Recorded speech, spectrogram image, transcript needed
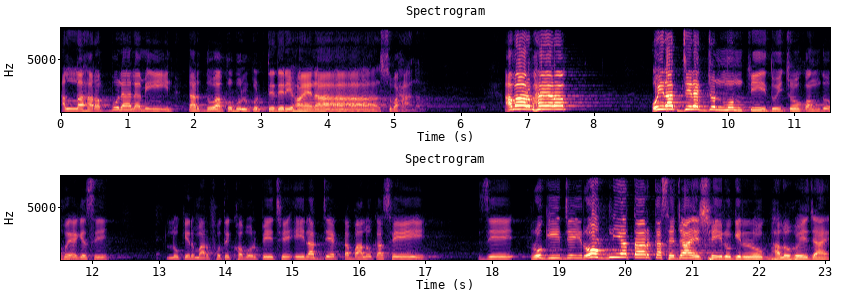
আল্লাহ রব্বুল আলামিন তার দোয়া কবুল করতে দেরি হয় না। সুবাহান আমার ভাইয়ারা ওই রাজ্যের একজন মন্ত্রী দুই চোখ অন্ধ হয়ে গেছে। লোকের মারফতে খবর পেয়েছে, এই রাজ্যে একটা বালক আছে, যে রোগী যেই রোগ নিয়ে তার কাছে যায়, সেই রোগীর রোগ ভালো হয়ে যায়।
